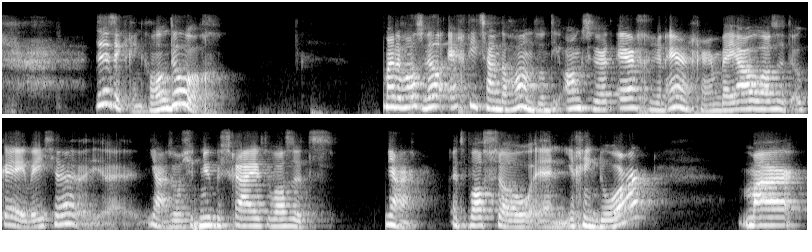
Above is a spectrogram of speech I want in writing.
dus ik ging gewoon door. Maar er was wel echt iets aan de hand, want die angst werd erger en erger. En bij jou was het oké, weet je. eh, Ja, zoals je het nu beschrijft, was het ja, het was zo en je ging door. Maar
